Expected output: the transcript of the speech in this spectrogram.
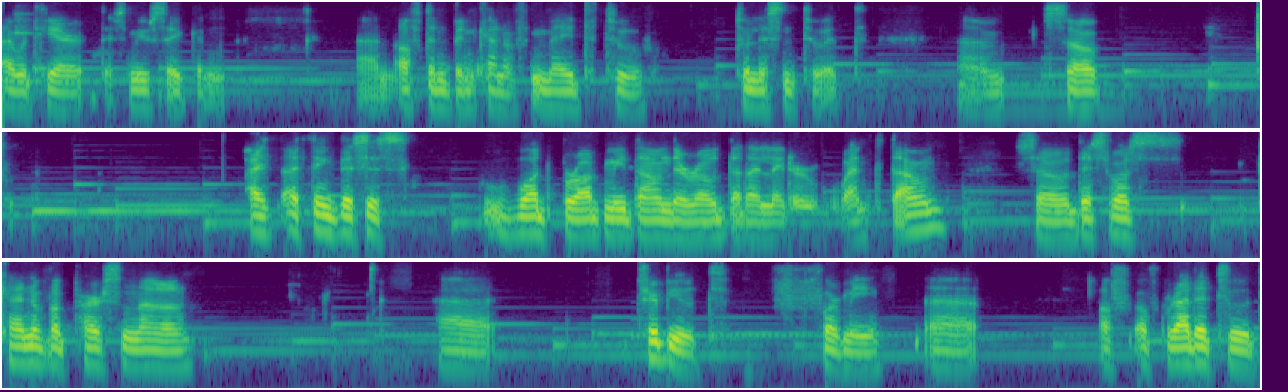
I would hear this music and and often been kind of made to to listen to it. Um, so I I think this is what brought me down the road that I later went down. So this was kind of a personal uh, tribute for me uh, of, of gratitude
